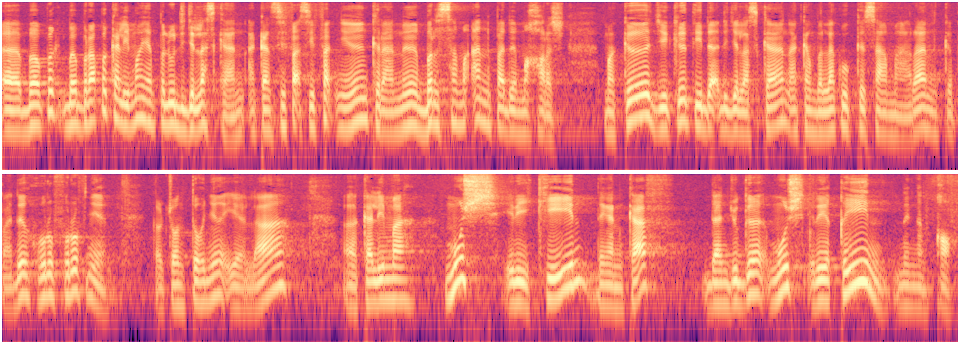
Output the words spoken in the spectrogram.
Uh, beberapa kalimah yang perlu dijelaskan akan sifat-sifatnya kerana bersamaan pada makhraj. Maka jika tidak dijelaskan akan berlaku kesamaran kepada huruf-hurufnya. Kalau contohnya ialah uh, kalimah musyrikin dengan kaf dan juga musyriqin dengan qaf.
